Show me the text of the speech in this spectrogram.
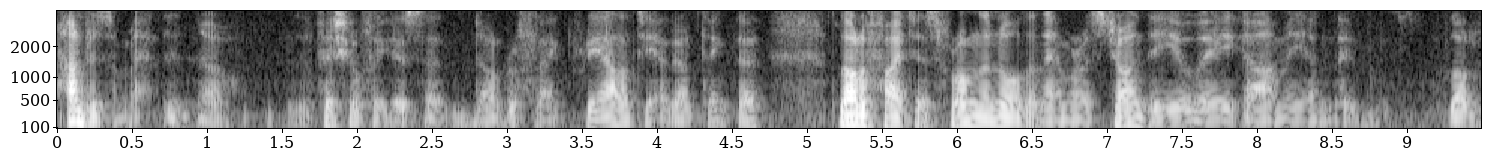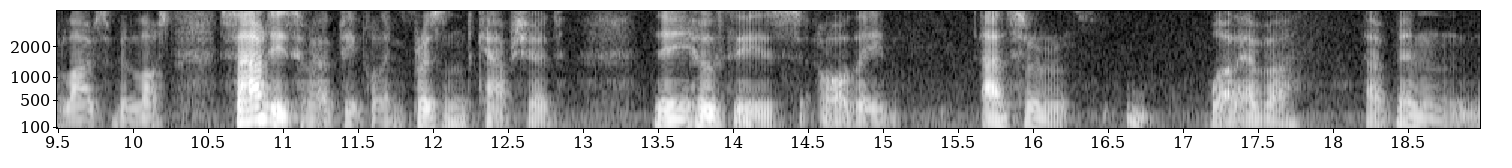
hundreds of men. No official figures that don't reflect reality. I don't think that a lot of fighters from the Northern Emirates joined the UAE army, and a lot of lives have been lost. Saudis have had people imprisoned, captured. The Houthis or the Ansar, whatever, have been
